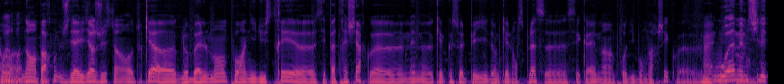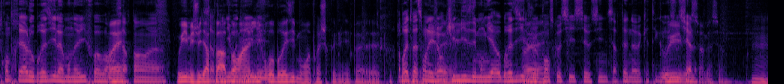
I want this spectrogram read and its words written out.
Ouais, Robin. non, par contre, je allais dire juste, en tout cas, euh, globalement, pour un illustré, euh, c'est pas très cher, quoi. Même euh, quel que soit le pays dans lequel on se place, euh, c'est quand même un produit bon marché, quoi. Ouais. Même si les 30 réals au Brésil, à mon avis, il faut avoir un certain. euh, Oui, mais je veux dire, par rapport à un livre mais- au Brésil, bon, après, je connais pas euh, tout. Après, de toute façon, les gens Ouais. qui lisent des mangas au Brésil, je pense que c'est aussi une certaine catégorie Oui, bien sociale. sûr, bien sûr. Hmm.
